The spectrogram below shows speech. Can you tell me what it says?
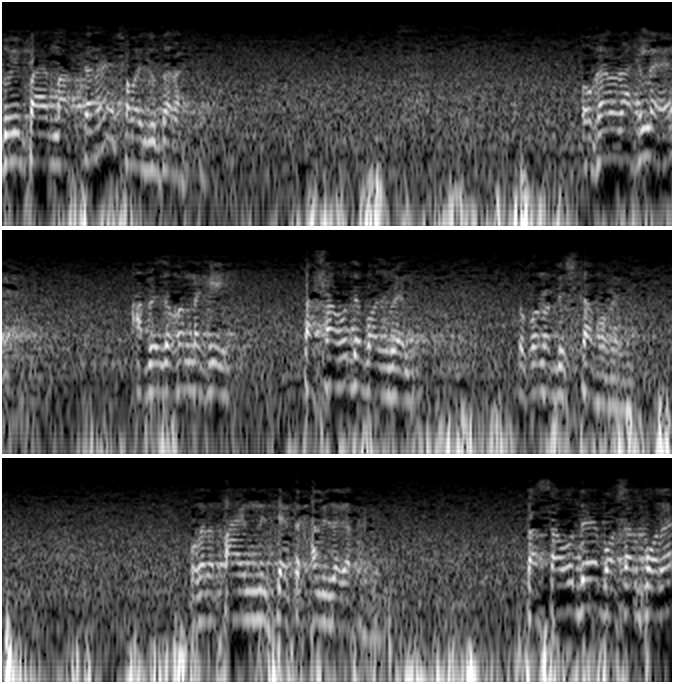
দুই পায়ের মাঝখানে সবাই জুতা রাখত। ওখানে রাখলে আপনি যখন নাকি তাসা হতে বসবেন, তো কোনো ডিস্টার্ব হবে না। ওখানে পায়ের নিচে একটা খালি জায়গা থাকে। তাসাহুদে বসার পরে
